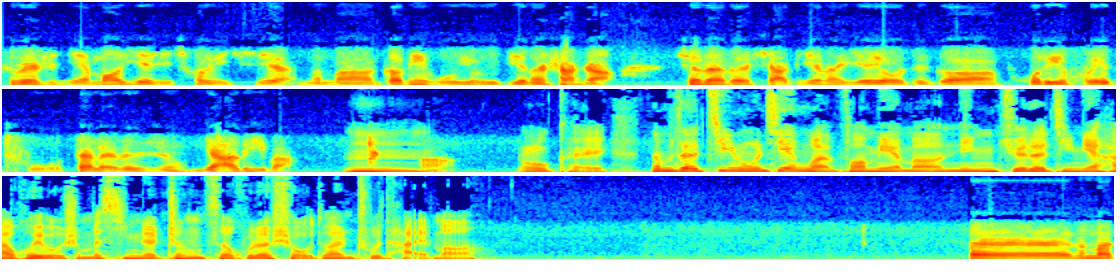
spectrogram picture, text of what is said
特别是年报业绩超预期，那么钢铁股有一定的上涨。现在的下跌呢，也有这个获利回吐带来的这种压力吧。嗯啊，OK。那么在金融监管方面嘛，您觉得今年还会有什么新的政策或者手段出台吗？呃，那么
